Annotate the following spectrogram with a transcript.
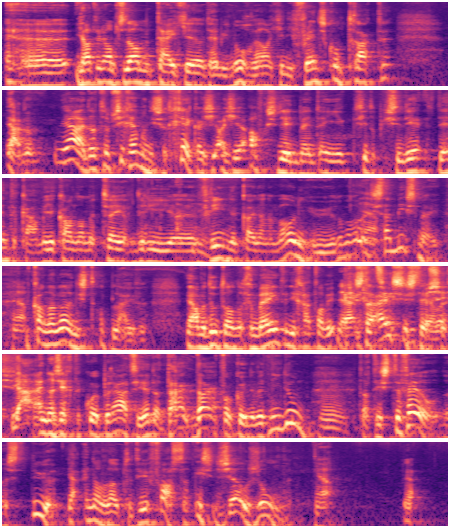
eh, je had in Amsterdam een tijdje, dat heb je nog wel, had je die Friends-contracten. Ja dat, ja, dat is op zich helemaal niet zo gek. Als je, als je afgestudeerd bent en je zit op je studentenkamer, je kan dan met twee of drie eh, vrienden kan je dan een woning huren. Wat Ja. is daar mis mee? Ja. Je kan dan wel in die stad blijven. Ja, wat doet dan de gemeente? Die gaat dan weer extra eisen stellen. precies. Ja, en dan zegt de corporatie, hè, dat, daar, daarvoor kunnen we het niet doen. Hmm. Dat is te veel, dat is te duur. Ja, en dan loopt het weer vast. Dat is zo zonde. Ja.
